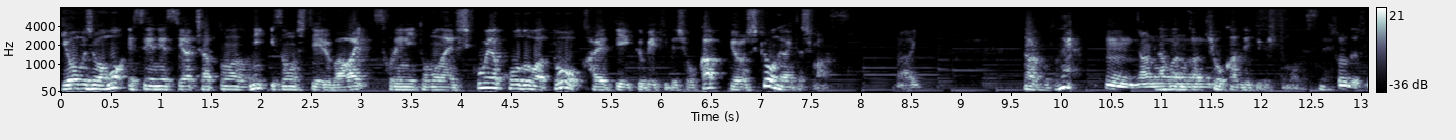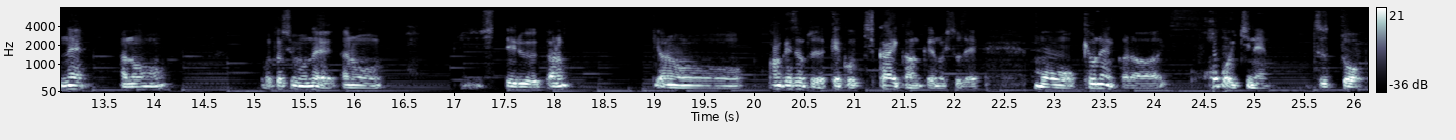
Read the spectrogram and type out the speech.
業務上も SNS やチャットなどに依存している場合、それに伴い思考や行動はどう変えていくべきでしょうか？よろしくお願いいたします。はい。なるほどね。うん、あのなかなか共感できる質問ですね。そうですね。あの、私もね、あの、知っている、あの、あの、関係性としては結構近い関係の人で、もう去年からほぼ1年ずっと、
